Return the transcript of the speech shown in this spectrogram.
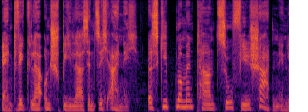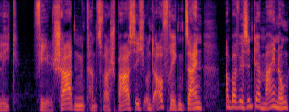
Entwickler und Spieler sind sich einig. Es gibt momentan zu viel Schaden in League. Viel Schaden kann zwar spaßig und aufregend sein, aber wir sind der Meinung,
